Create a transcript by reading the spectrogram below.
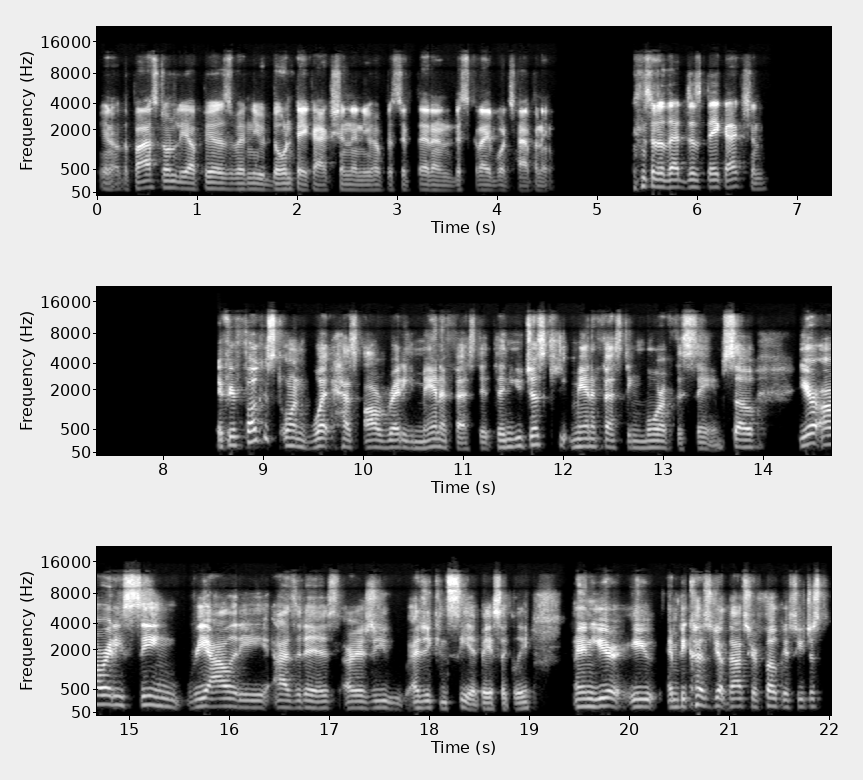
You know the past only appears when you don't take action and you have to sit there and describe what's happening. Instead of that just take action if you're focused on what has already manifested then you just keep manifesting more of the same. So you're already seeing reality as it is or as you as you can see it basically. And you're you and because you're, that's your focus you just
